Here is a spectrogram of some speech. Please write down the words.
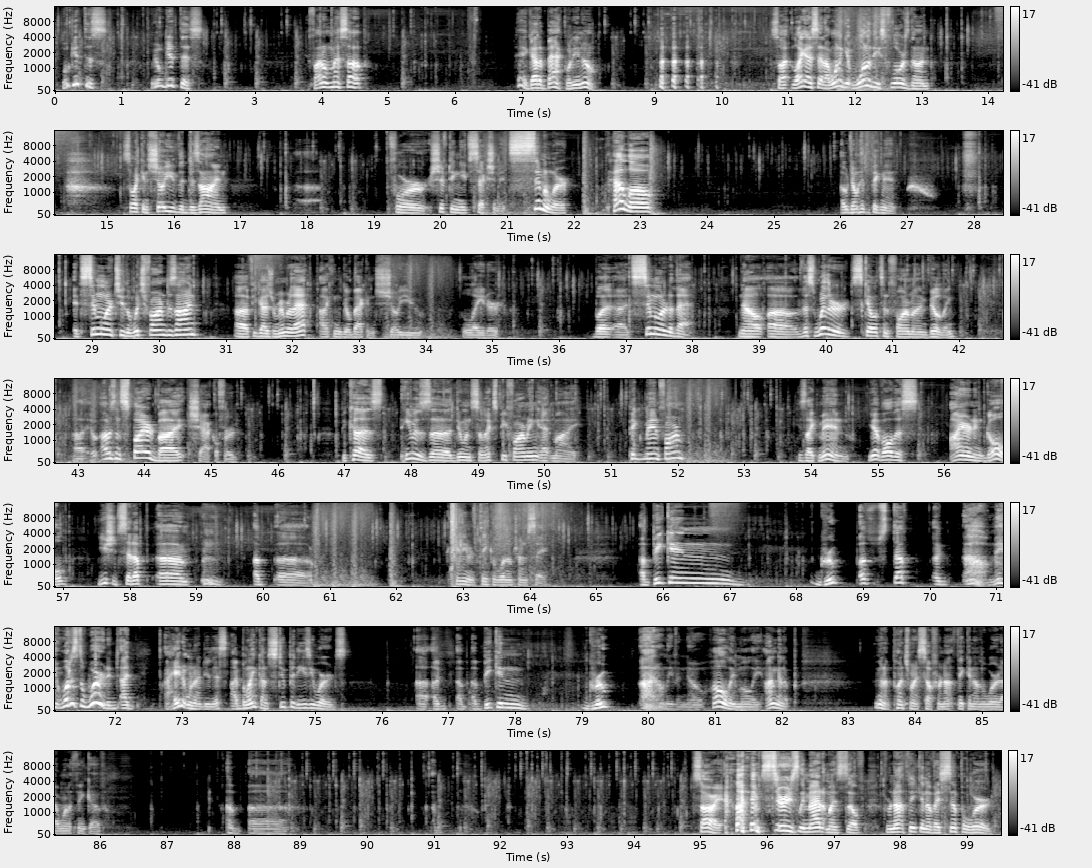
We'll get this. We'll get this. If I don't mess up. Hey, got it back. What do you know? so, like I said, I want to get one of these floors done so I can show you the design uh, for shifting each section. It's similar. Hello. Oh, don't hit the big man. It's similar to the witch farm design. Uh, if you guys remember that, I can go back and show you later. But uh, it's similar to that. Now, uh, this wither skeleton farm I'm building, uh, I was inspired by Shackleford because he was uh, doing some XP farming at my pigman farm. He's like, man, you have all this iron and gold. You should set up um, a. Uh, I can't even think of what I'm trying to say. A beacon group of stuff. Oh man, what is the word? I I hate it when I do this. I blank on stupid easy words. Uh, a, a a beacon group. I don't even know. Holy moly! I'm gonna I'm gonna punch myself for not thinking of the word I want to think of. A, uh, Sorry, I am seriously mad at myself for not thinking of a simple word.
